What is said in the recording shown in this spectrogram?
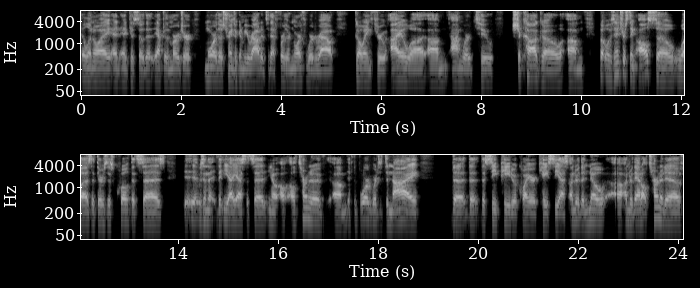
Illinois, and because so that after the merger, more of those trains are going to be routed to that further northward route, going through Iowa um, onward to Chicago. Um, but what was interesting also was that there's this quote that says, it was in the, the EIS that said, you know, alternative, um, if the board were to deny the, the, the CP to acquire KCS under the no, uh, under that alternative,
